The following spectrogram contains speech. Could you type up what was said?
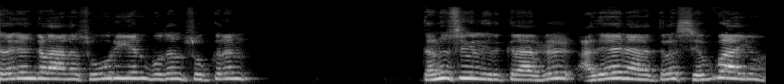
கிரகங்களான சூரியன் புதன் சுக்கிரன் தனுசுவில் இருக்கிறார்கள். அதே நேரத்தில் செவ்வாயும்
